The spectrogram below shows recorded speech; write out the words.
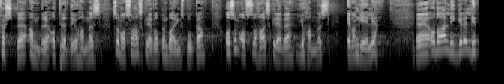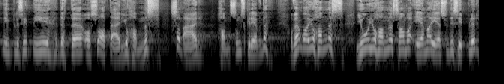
første, andre og tredje Johannes, som også har skrevet åpenbaringsboka, og som også har skrevet Johannes evangeliet. Eh, og da ligger det litt implisitt i dette også at det er Johannes som er han som skrev det. Og hvem var Johannes? Jo, Johannes han var en av Jesu disipler.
